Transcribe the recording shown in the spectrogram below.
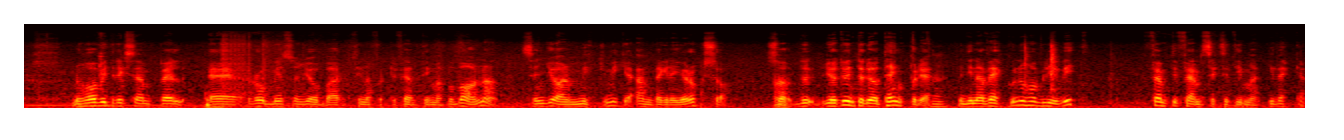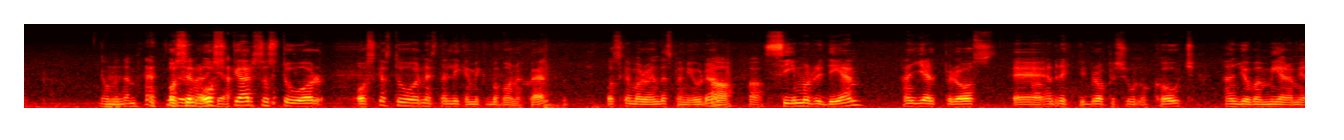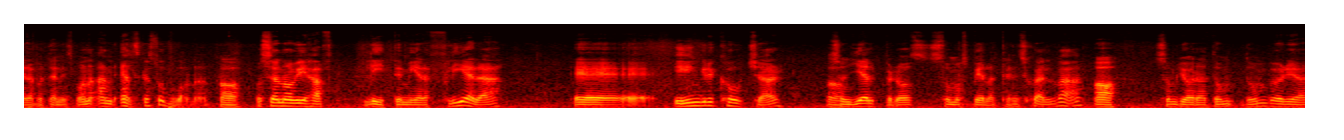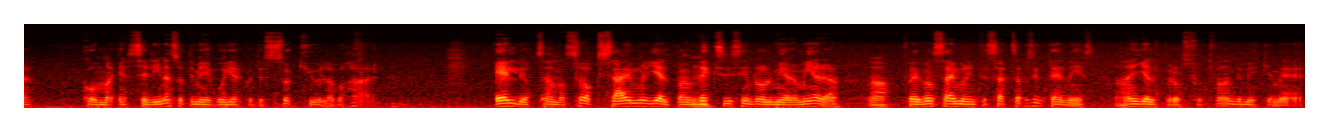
Nu har vi till exempel eh, Robin som jobbar sina 45 timmar på banan. Sen gör han mycket, mycket andra grejer också. Så Ja. du, jag tror inte du har tänkt på det. Nej. Men dina veckor nu har blivit 55-60 timmar i veckan. Jo, men det, Mm. Och sen. Oskar som står, Oskar står nästan lika mycket på banan själv. Oskar Maruenda, spanjoren. Ja, ja. Simon Rydén, han hjälper oss. Eh, En riktigt bra person och coach. Han jobbar mer och mer på tennisbanan. Han älskar att stå på banan. Ja, Och sen har vi haft lite mera flera eh, yngre coachar Ja. som hjälper oss som att spela tennis själva. ja, Som gör att de, de börjar komma. Eh, Selina sa till mig igår, Jerko, det är så kul att vara här. Elliot samma sak. Simon hjälper, han Mm. växer i sin roll mer och mer. ja. För även om Simon inte satsar på sin tennis, han hjälper oss fortfarande mycket med...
